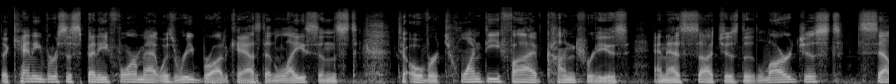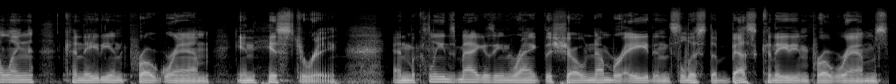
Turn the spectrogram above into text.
The Kenny versus Spenny format was rebroadcast and licensed to over 25 countries, and as such is the largest selling Canadian program in history. And Maclean's magazine ranked the show number eight in its list of best Canadian programs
